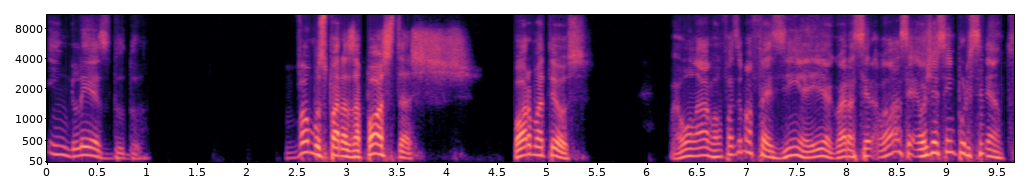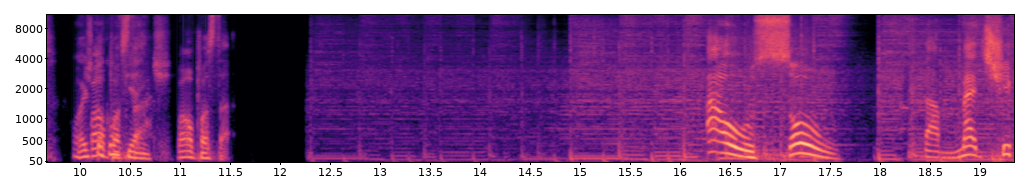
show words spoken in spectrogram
inglês, Dudu. Vamos para as apostas? Bora, Matheus. Vamos lá, vamos fazer uma fezinha aí. Agora, hoje é 100%. Hoje estou confiante. Vamos apostar. Ao som da Mad Ship.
